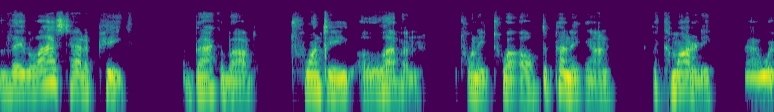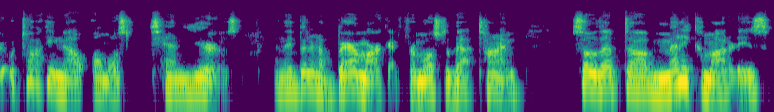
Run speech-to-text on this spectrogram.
they last had a peak back about 2011, 2012, depending on the commodity. Uh, we're, we're, talking now almost 10 years, and they've been in a bear market for most of that time. So that uh, many commodities,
